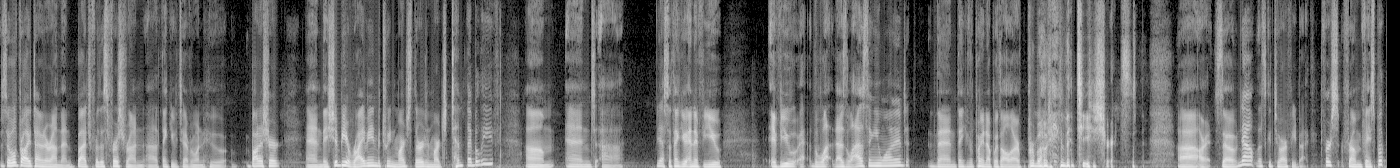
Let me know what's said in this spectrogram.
so we'll probably time it around then. But for this first run, uh, thank you to everyone who bought a shirt, and they should be arriving between March 3rd and March 10th, I believe. Um, and uh, yeah, so thank you. And if you if you the the last thing you wanted, then thank you for putting up with all our promoting the t-shirts. Uh, all right, so now let's get to our feedback. First, from Facebook,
